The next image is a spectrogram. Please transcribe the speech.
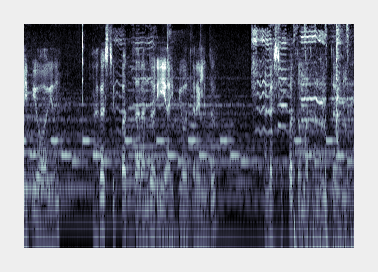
I P O ಆಗಿದೆ. ಆಗಸ್ಟ್ ಇಪ್ಪತ್ತರಂದು ಈ ಐ ಪಿ ಒ ತೆರೆಯಲಿದ್ದು ಆಗಸ್ಟ್ ಇಪ್ಪತ್ತೊಂಬತ್ತರಂದು ಮುಕ್ತಾಯಗೊಳ್ಳಲಿದೆ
